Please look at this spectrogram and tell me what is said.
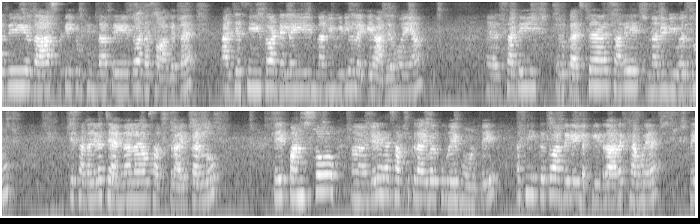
ਅਕਾਲ ਜੀ, ਅਰਦਾਸ, ਬੁਟੀਕ, ਬਠਿੰਡਾ ਤੇ ਤੁਹਾਡਾ ਸਵਾਗਤ ਹੈ। ਅੱਜ ਅਸੀਂ ਤੁਹਾਡੇ ਲਈ ਨਵੀਂ ਵੀਡੀਓ ਲੈ ਕੇ ਹਾਜ਼ਰ ਹੋਏ ਹਾਂ। ਸਾਡੀ ਰਿਕੁਐਸਟ ਹੈ ਸਾਰੇ ਨਵੇਂ ਵੀਵਰਸ ਨੂੰ ਕਿ ਸਾਡਾ ਜਿਹੜਾ ਚੈਨਲ ਹੈ ਉਹ ਸਬਸਕ੍ਰਾਈਬ ਕਰ ਲਓ। ਤੇ 500 ਅਹ ਜਿਹੜੇ ਹੈ ਸਬਸਕ੍ਰਾਈਬਰ ਪੂਰੇ ਹੋਣ ਤੇ ਅਸੀਂ ਇੱਕ ਤੁਹਾਡੇ ਲਈ ਲੱਕੀ ਡਰਾ ਰੱਖਿਆ ਹੋਇਆ ਹੈ। ਤੇ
